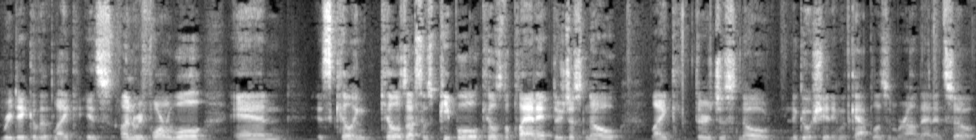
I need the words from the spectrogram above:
ridiculous, like is unreformable and is killing kills us as people, kills the planet. There's just no like there's just no negotiating with capitalism around that. And so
